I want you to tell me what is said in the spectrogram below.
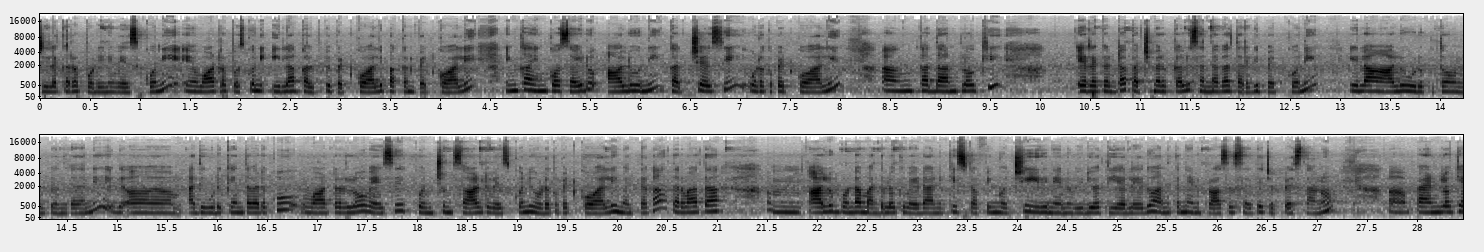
జీలకర్ర పొడిని వేసుకొని వాటర్ పోసుకొని ఇలా కలిపి పెట్టుకోవాలి పక్కన పెట్టుకోవాలి. ఇంకా ఇంకో సైడు ఆలూని కట్ చేసి ఉడకపెట్టుకోవాలి. ఇంకా దాంట్లోకి ఎర్రగడ్డ పచ్చిమిరపకాయలు సన్నగా తరిగి పెట్టుకొని ఇలా ఆలు ఉడుకుతూ ఉంటుంది కదండి. అది ఉడికేంత వరకు వాటర్లో వేసి కొంచెం సాల్ట్ వేసుకొని ఉడకపెట్టుకోవాలి మెత్తగా. తర్వాత ఆలు బొండ మధ్యలోకి వేయడానికి స్టఫింగ్ వచ్చి ఇది నేను వీడియో తీయలేదు అందుకని నేను ప్రాసెస్ అయితే చెప్పేస్తాను. ప్యాన్లోకి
